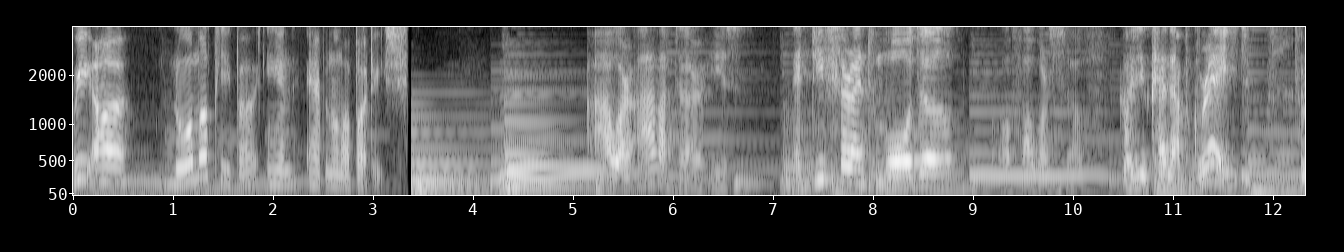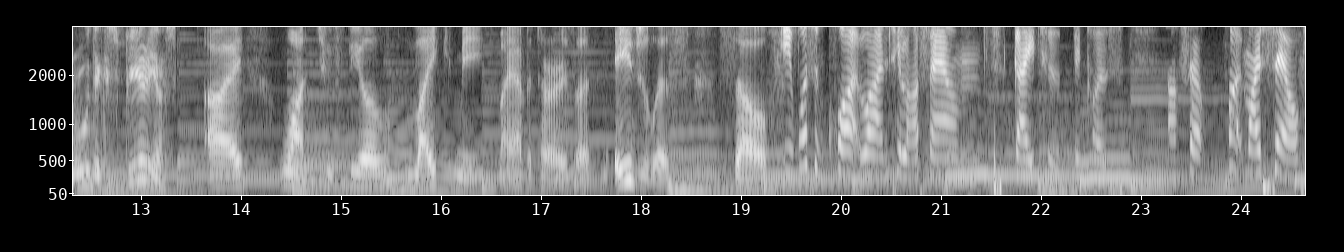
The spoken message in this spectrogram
We are normal people in abnormal bodies. Our avatar is a different model of ourselves because you can upgrade through the experience. I want to feel like me. My avatar is an ageless self. It wasn't quite right until I found Gator because I felt like myself.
